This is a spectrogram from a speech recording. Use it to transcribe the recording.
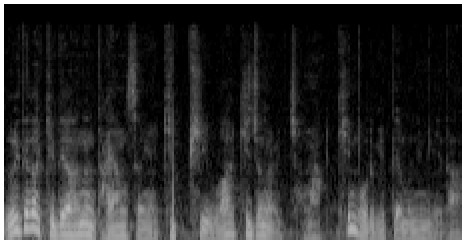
의대가 기대하는 다양성의 깊이와 기준을 정확히 모르기 때문입니다.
